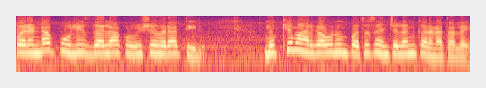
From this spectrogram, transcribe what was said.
परंडा पोलीस दलाकडून शहरातील मुख्य मार्गावरून पथसंचलन करण्यात आलंय.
